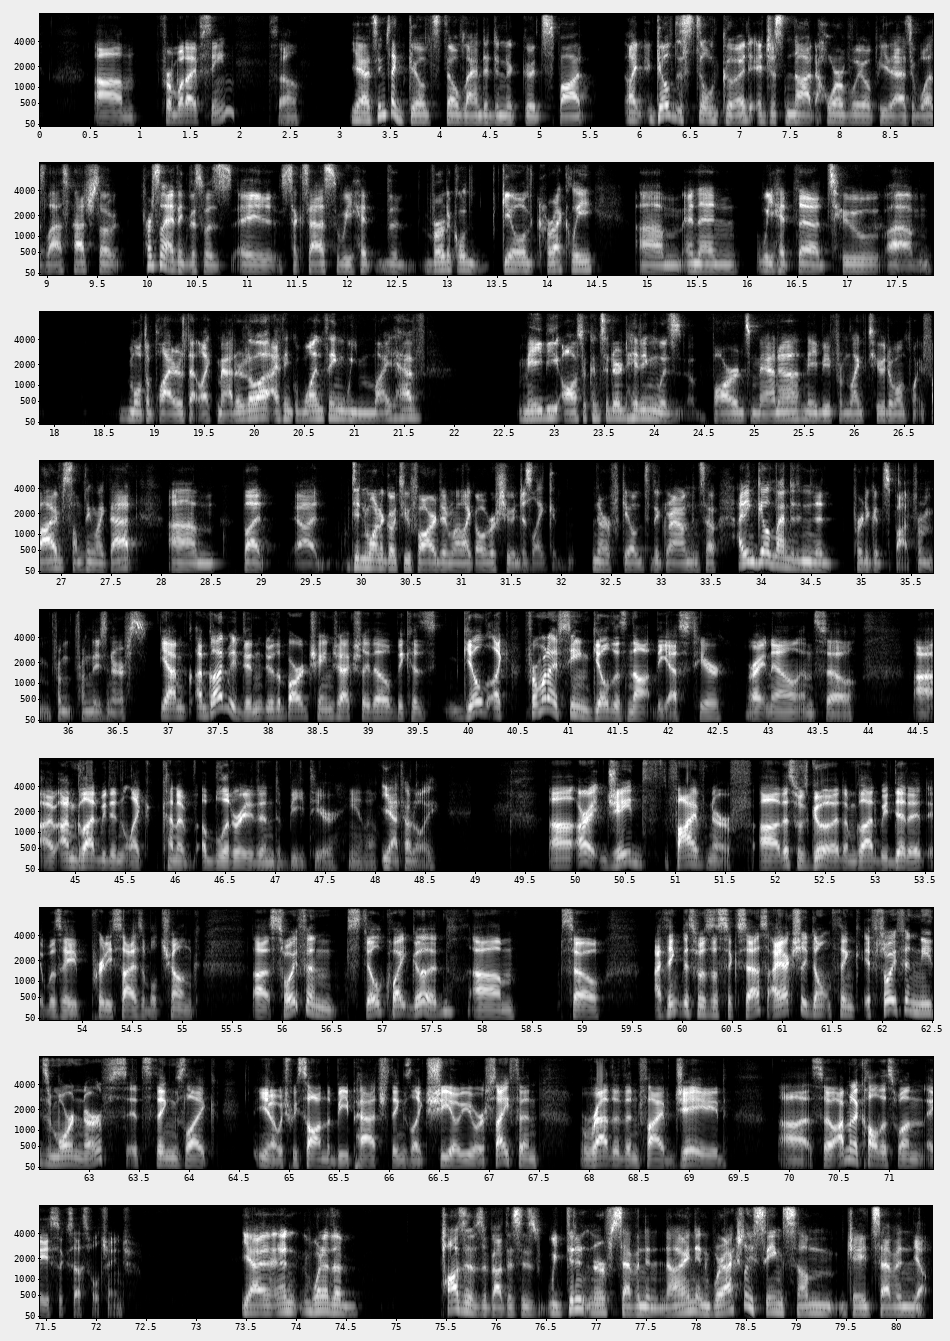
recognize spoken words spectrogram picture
um, from what I've seen. So Yeah, it seems like Guild still landed in a good spot. Like Guild is still good, it's just not horribly OP as it was last patch. So personally, I think this was a success. We hit the vertical Guild correctly, um, and then we hit the two um, multipliers that like mattered a lot. I think one thing we might have maybe also considered hitting was Bard's mana, maybe from like two to 1.5, something like that. Um, but uh, didn't want to go too far, didn't want to like overshoot and just like nerf Guild to the ground. And so I think Guild landed in a pretty good spot from from from these nerfs. yeah, I'm I'm glad we didn't do the bard change actually though because guild like from what I've seen, guild is not the S tier right now, and so uh, I, I'm glad we didn't like kind of obliterate it into B tier. You know. Yeah, totally. Uh, all right, Jade 5 nerf. Uh, this was good. I'm glad we did it. It was a pretty sizable chunk. Uh, still quite good. Um, so I think this was a success. I actually don't think if Soifin needs more nerfs, it's things like, you know, which we saw in the B patch, things like Shioyu or Sy'fen rather than 5 Jade. Uh, so I'm going to call this one a successful change. Yeah, and one of the positives about this is we didn't nerf seven and nine, and we're actually seeing some Jade seven Yeah.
